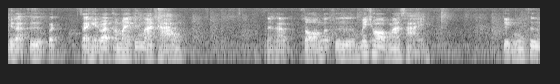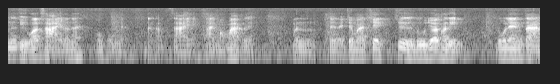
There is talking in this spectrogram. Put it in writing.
นี่แหละคือสาเหตุว่าทำไมถึงมาเช้านะครับสองก็คือไม่ชอบมาสาย เจ็ดโมงครึ่งนึกถือว่าสายแล้วนะของผมเนี่ยนะครับ สายสายมากๆเลย มันไหนๆจะมาเช็คชื่อดูยอดผลิต ดูแรงต่าง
